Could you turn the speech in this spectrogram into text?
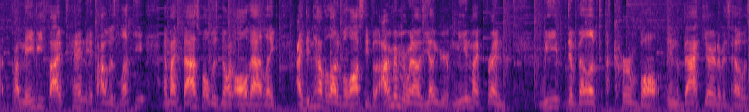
uh, maybe 5'10", if I was lucky. And my fastball was not all that, like, I didn't have a lot of velocity. But I remember when I was younger, me and my friend, we developed a curveball in the backyard of his house.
